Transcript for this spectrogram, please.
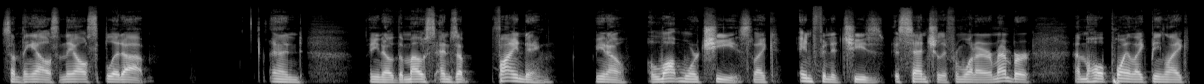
something else. And they all split up. And, you know, the mouse ends up finding, you know, a lot more cheese, like infinite cheese, essentially, from what I remember. And the whole point, like being like,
